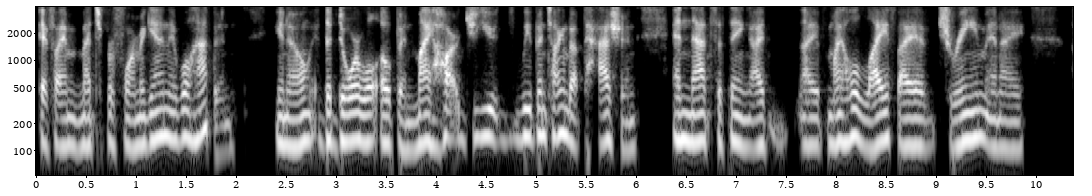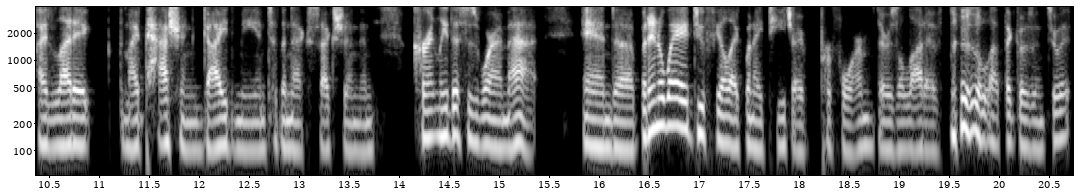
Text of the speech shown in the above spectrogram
if i'm meant to perform again it will happen you know the door will open. My heart you we've been talking about passion and that's the thing. I i my whole life i have dream and i i let it my passion guide me into the next section. And currently, this is where I'm at. And uh, but in a way, I do feel like when I teach, I perform. There's a lot of there's a lot that goes into it,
